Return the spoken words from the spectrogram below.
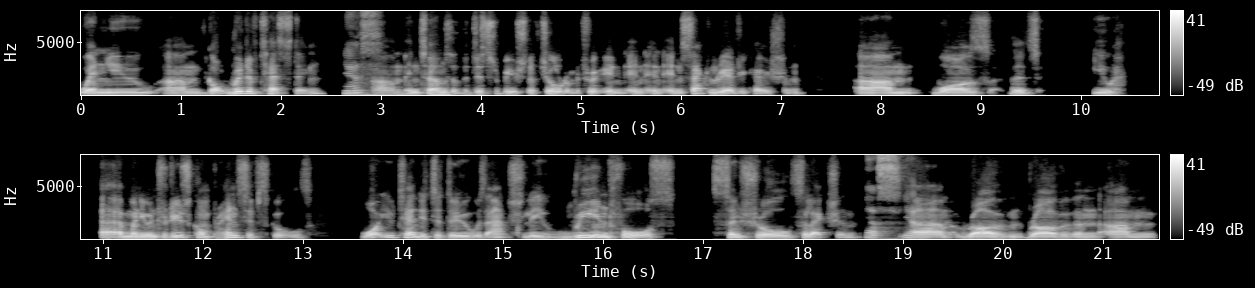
when you um, got rid of testing, yes, um, in terms of the distribution of children between in in, in, in secondary education, um, was that you, uh, and when you introduced comprehensive schools, what you tended to do was actually reinforce social selection. Yes, yeah. Um, rather rather than um,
